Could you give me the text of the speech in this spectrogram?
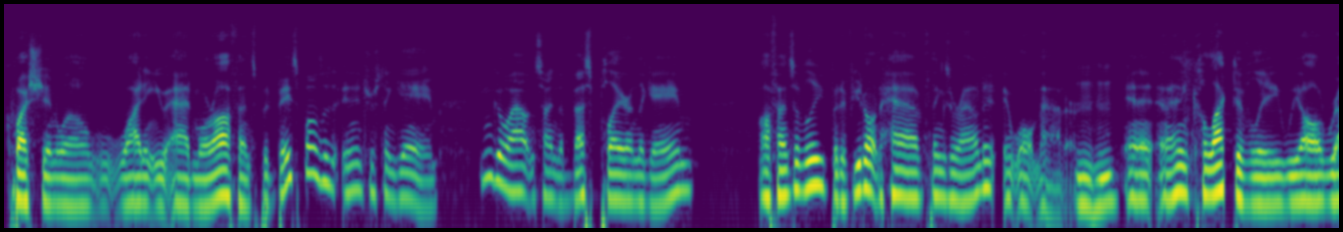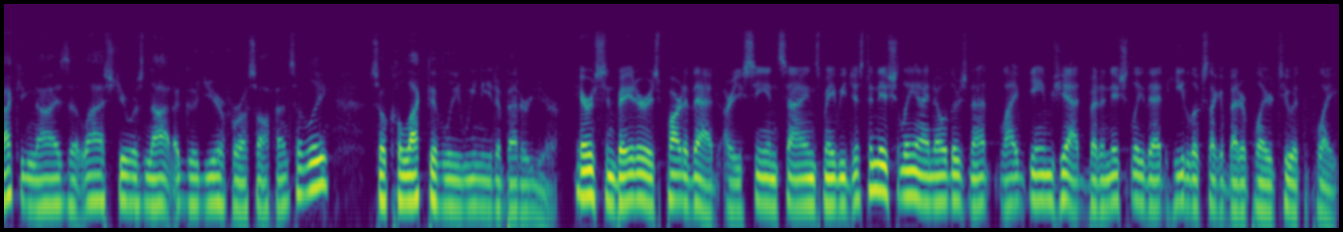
question, well, why didn't you add more offense? But baseball is an interesting game. You can go out and sign the best player in the game offensively, but if you don't have things around it, it won't matter. Mm-hmm. And, and I think collectively, we all recognize that last year was not a good year for us offensively. So collectively, we need a better year. Harrison Bader is part of that. Are you seeing signs, maybe just initially, and I know there's not live games yet, but initially that he looks like a better player too at the plate?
